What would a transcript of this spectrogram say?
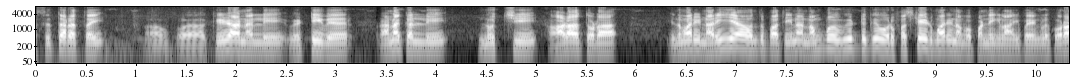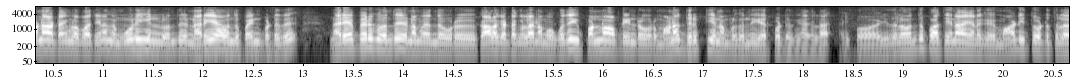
சித்தரத்தை ஆஹ், ப- கீழாநல்லி வெட்டிவேர் ரணக்கல்லி நொச்சி ஆடாத்தொடா இந்த மாதிரி நிறைய வந்து பார்த்திங்கன்னா நம்ம வீட்டுக்கு ஒரு ஃபஸ்ட் எய்ட் மாதிரி நம்ம பண்ணிக்கலாம். இப்போ எங்களுக்கு கொரோனா டைமில் பார்த்தீங்கன்னா இந்த மூலிகைகள் வந்து நிறையா வந்து பயன்பட்டது. நிறைய பேருக்கு வந்து நம்ம இந்த ஒரு காலகட்டங்களில் நம்ம உதவி பண்ணோம் அப்படின்ற ஒரு மன திருப்தியை நம்மளுக்கு வந்து ஏற்பட்டுதுங்க அதில். இப்போ இதில் வந்து பார்த்திங்கன்னா எனக்கு மாடி தோட்டத்தில்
